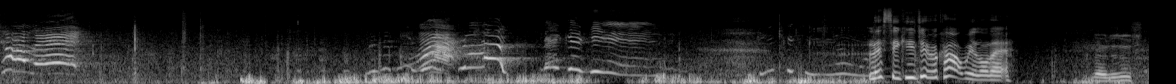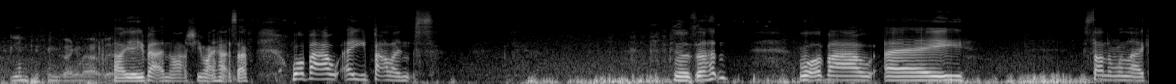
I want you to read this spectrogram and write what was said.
Charlie! Lissy, can you do a cartwheel on it? No, there's those lumpy things hanging out of it. Oh yeah, you better not actually, you might hurt yourself. What about a balance? Well done. What about a stand on one leg?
